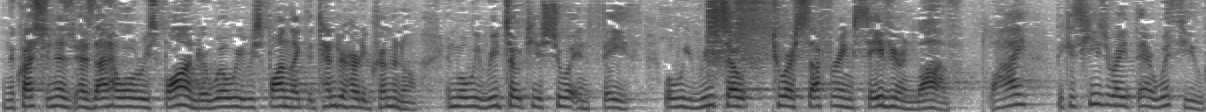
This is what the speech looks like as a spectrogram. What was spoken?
And the question is, is that how we'll respond? Or will we respond like the tender-hearted criminal? And will we reach out to Yeshua in faith? Will we reach out to our suffering Savior in love? Why? Because He's right there with you.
